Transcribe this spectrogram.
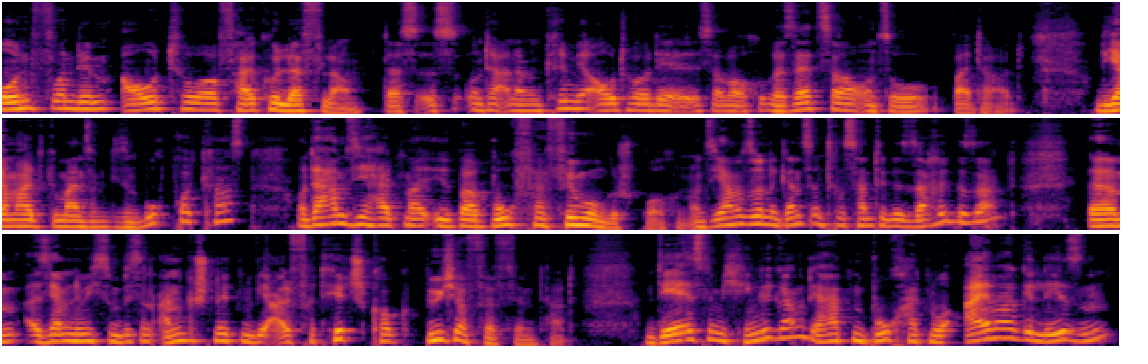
und von dem Autor Falco Löffler. Das ist unter anderem ein Krimi-Autor, der ist aber auch Übersetzer und so weiter halt. Und die haben halt gemeinsam diesen Buchpodcast und da haben sie halt mal über Buchverfilmung gesprochen. Und sie haben so eine ganz interessante Sache gesagt. Ähm, sie haben nämlich so ein bisschen angeschnitten, wie Alfred Hitchcock Bücher verfilmt hat. Und der ist nämlich hingegangen, der hat ein Buch halt nur einmal gelesen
